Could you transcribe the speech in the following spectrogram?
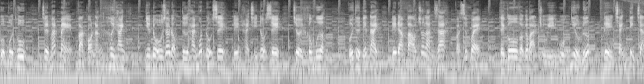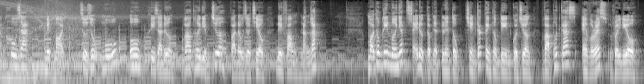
của mùa thu, trời mát mẻ và có nắng hơi hanh, nhiệt độ dao động từ 21 độ C đến 29 độ C, trời không mưa. Với thời tiết này, để đảm bảo cho làn da và sức khỏe, thầy cô và các bạn chú ý uống nhiều nước để tránh tình trạng khô da, mệt mỏi, sử dụng mũ, ô khi ra đường vào thời điểm trưa và đầu giờ chiều để phòng nắng gắt. Mọi thông tin mới nhất sẽ được cập nhật liên tục trên các kênh thông tin của trường và podcast Everest Radio.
